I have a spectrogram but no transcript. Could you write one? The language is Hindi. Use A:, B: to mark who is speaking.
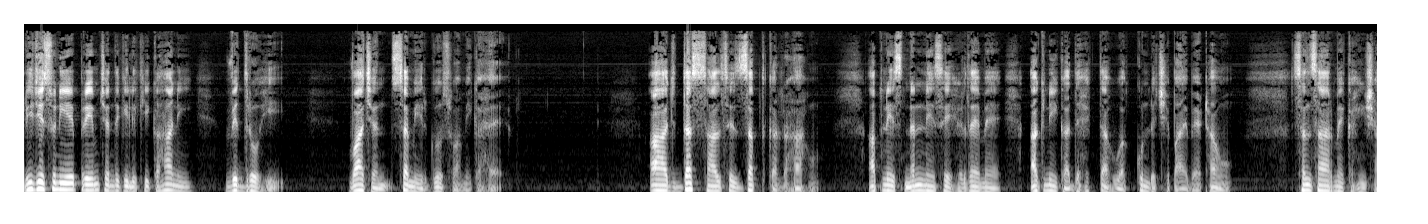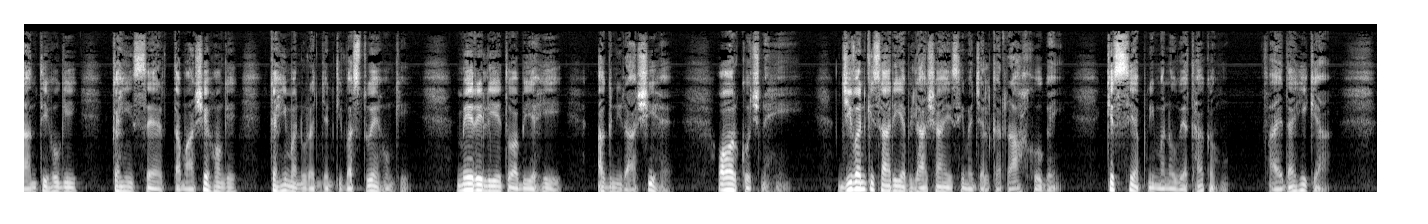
A: लीजिए सुनिए प्रेमचंद की लिखी कहानी विद्रोही। वाचन समीर गोस्वामी का है। आज दस साल से जब्त कर रहा हूँ। अपने इस नन्हे से हृदय में अग्नि का दहकता हुआ कुंड छिपाए बैठा हूँ। संसार में कहीं शांति होगी, कहीं सैर तमाशे होंगे, कहीं मनोरंजन की वस्तुएँ होंगी। मेरे लिए तो अभी यही अग्नि राशि है, और कुछ नहीं। जीवन की सारी अभिलाषाएँ इसी में जलकर राख हो गईं। किससे अपनी मनोव्यथा कहूँ? फ़ायदा ही क्या?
